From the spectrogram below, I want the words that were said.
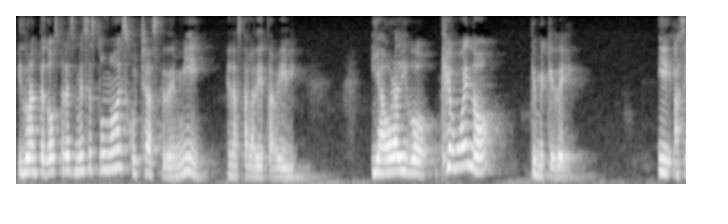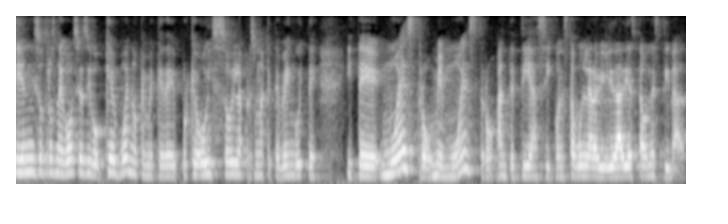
Y durante dos, tres meses tú no escuchaste de mí en Hasta la Dieta Baby. Y ahora digo, qué bueno que me quedé, y así en mis otros negocios digo, qué bueno que me quedé, porque hoy soy la persona que te vengo y te, y te muestro, me muestro ante ti así, con esta vulnerabilidad y esta honestidad.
